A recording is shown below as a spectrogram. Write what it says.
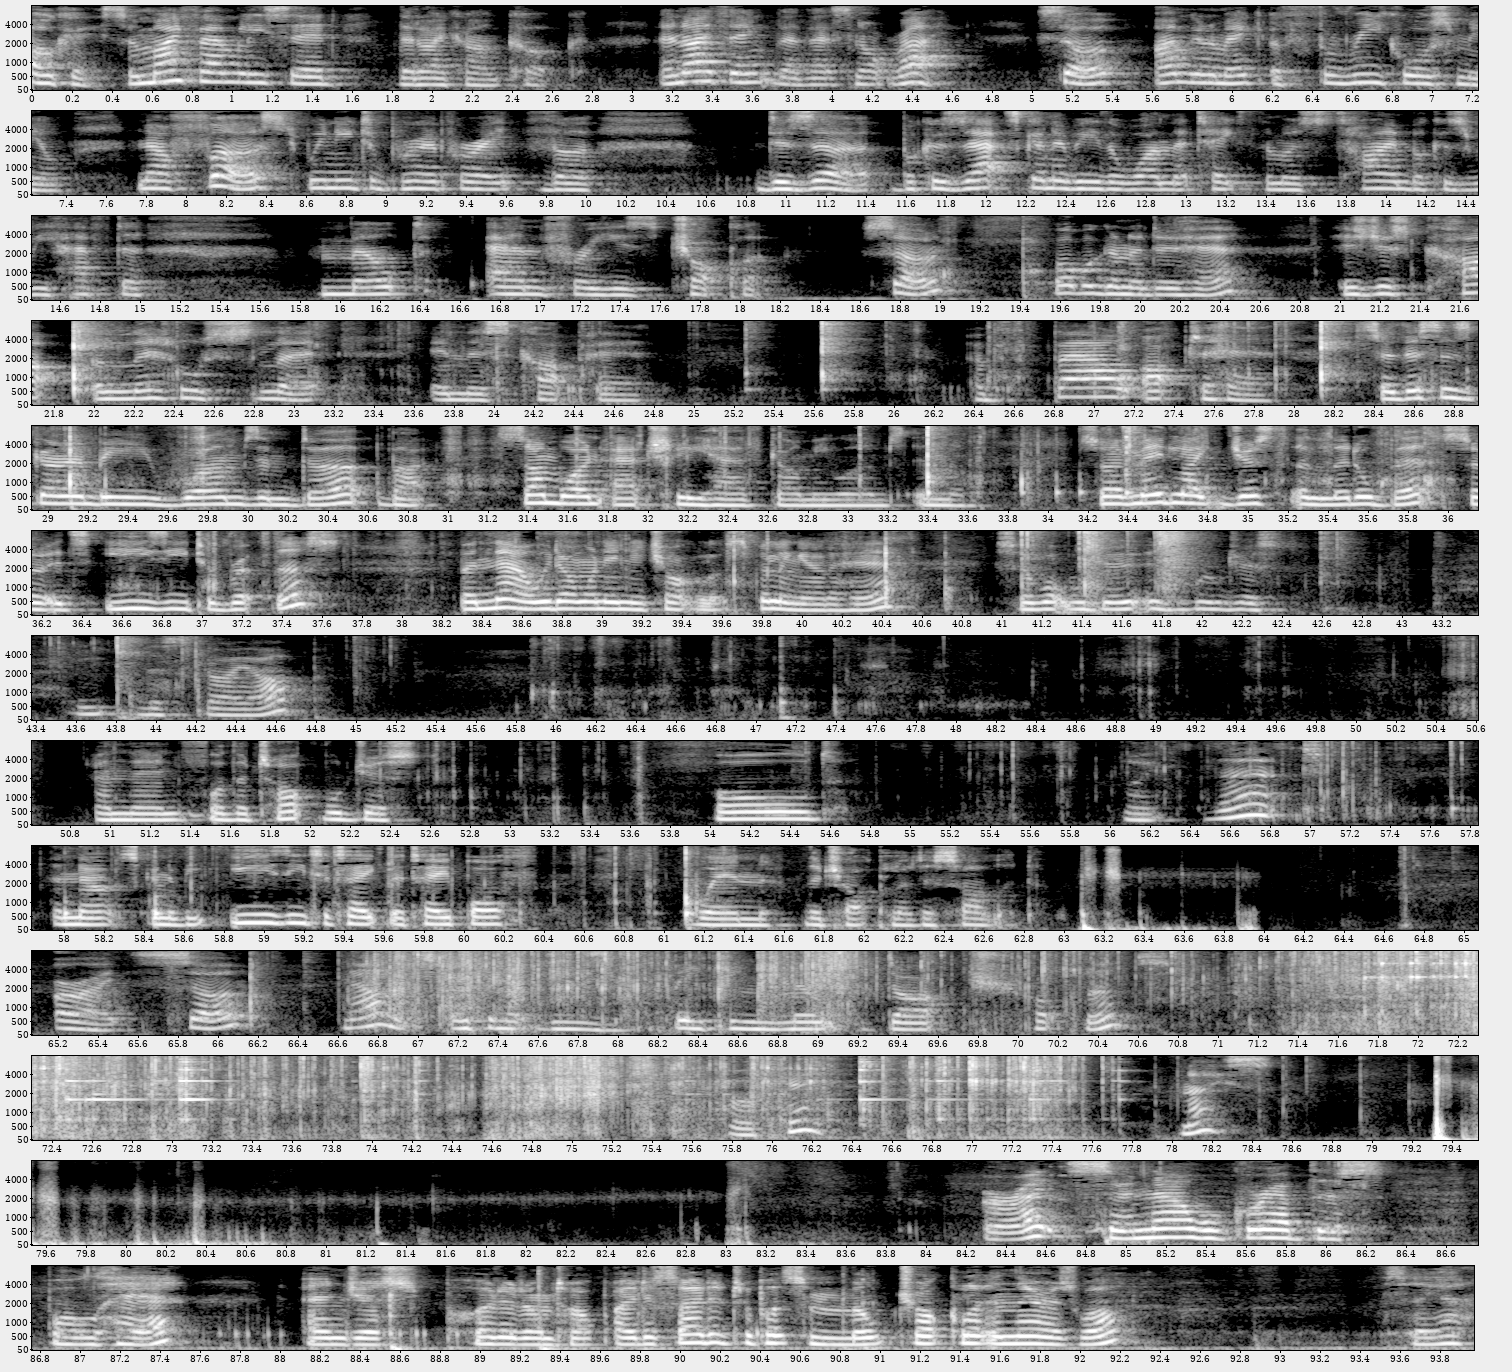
Okay, so my family said that I can't cook, and I think that that's not right. So I'm going to make a three course meal. Now, first, we need to prepare the dessert because that's going to be the one that takes the most time because we have to melt and freeze chocolate. So, what we're going to do here is just cut a little slit in this cup here, about up to here. So this is going to be worms and dirt, but some won't actually have gummy worms in them. So I've made like just a little bit, so it's easy to rip this. But now we don't want any chocolate spilling out of here. So what we'll do is we'll just heat this guy up. And then for the top, we'll just fold like that. And now it's going to be easy to take the tape off when the chocolate is solid. Alright, so now let's open up these baking milk dark chocolates. Okay. Nice. Alright, so now we'll grab this bowl here and just put it on top. I decided to put some milk chocolate in there as well. So yeah,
